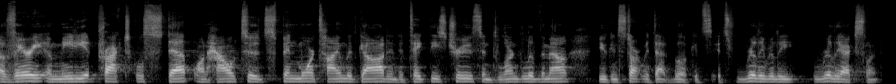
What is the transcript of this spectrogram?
a very immediate practical step on how to spend more time with God and to take these truths and to learn to live them out, you can start with that book. It's, it's really, really, really excellent.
